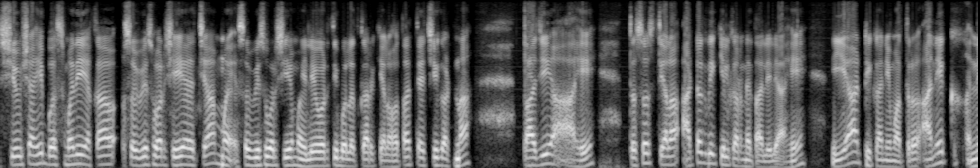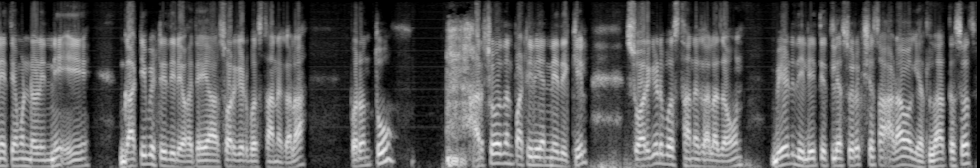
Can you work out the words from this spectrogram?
शिवशाही बसमध्ये एका सव्वीस वर्षीयच्या सव्वीस वर्षीय महिलेवरती बलात्कार केला होता. त्याची घटना ताजी आहे. तसंच त्याला अटक देखील करण्यात आलेली आहे. या ठिकाणी मात्र अनेक नेते मंडळींनी गाठी भेटी दिल्या होत्या या स्वारगेट बस स्थानकाला. परंतु हर्षवर्धन पाटील यांनी देखील स्वारगेट बस स्थानकाला जाऊन भेट दिली. तिथल्या सुरक्षेचा आढावा घेतला. तसंच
